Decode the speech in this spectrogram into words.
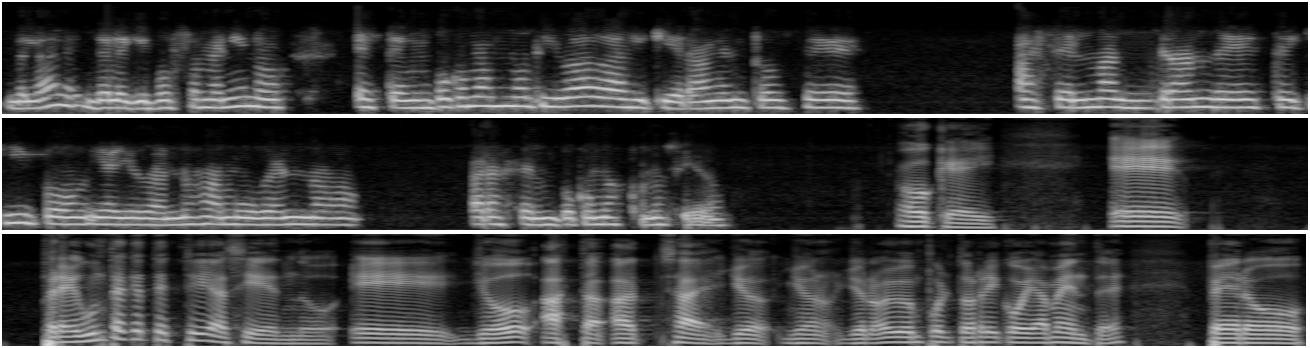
del equipo femenino estén un poco más motivadas y quieran entonces hacer más grande este equipo y ayudarnos a movernos para ser un poco más conocidos. Ok. Eh, pregunta que te estoy haciendo. Eh, yo hasta, ah, ¿sabes? Yo, yo, yo no vivo en Puerto Rico, obviamente, pero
